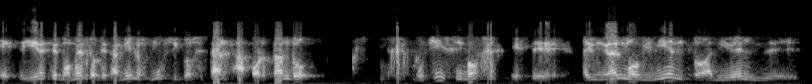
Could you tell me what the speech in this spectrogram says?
este, y en este momento que también los músicos están aportando muchísimo, este, hay un gran movimiento a nivel de,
